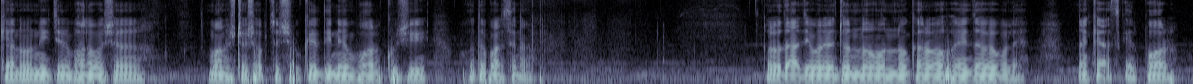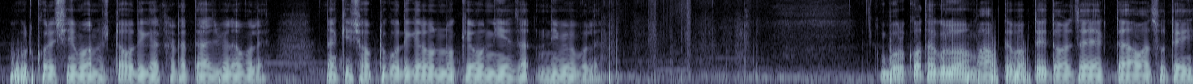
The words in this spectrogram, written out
কেন নিজের ভালোবাসার মানুষটা সবচেয়ে সুখের দিনে ভর খুশি হতে পারছে না? রোদ আজীবনের জন্য অন্য কারও হয়ে যাবে বলে? নাকি আজকের পর হুট করে সেই মানুষটা অধিকার খাটাতে আসবে না বলে, নাকি সবটুকু অধিকার অন্য কেউ নিয়ে যা, নিবে বলে? বোর কথাগুলো ভাবতে ভাবতেই দরজায় একটা আওয়াজ হতেই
